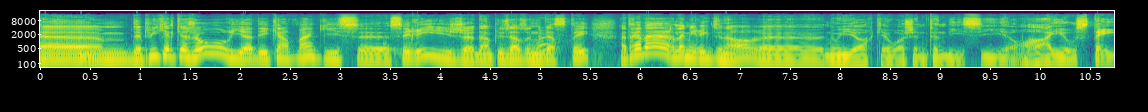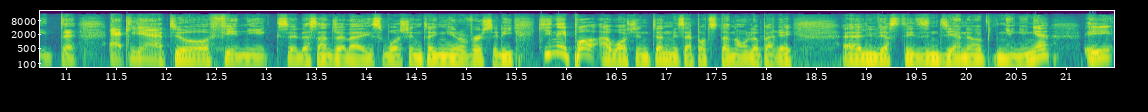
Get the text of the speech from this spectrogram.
Euh, Depuis quelques jours, il y a des campements qui s'érigent dans plusieurs universités à travers l'Amérique du Nord, euh, New York, Washington, D.C., Ohio State, Atlanta, Phoenix, Los Angeles, Washington University, qui n'est pas à Washington, mais ça porte ce nom-là pareil, euh, l'Université d'Indiana, puis gna, gna, gna. Et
